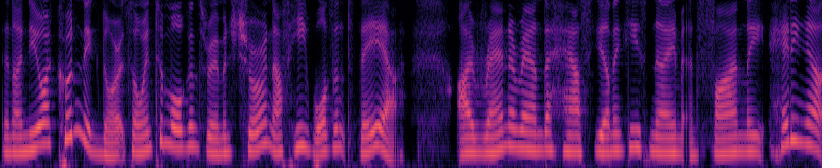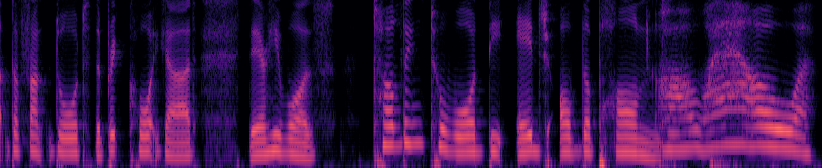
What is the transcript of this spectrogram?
Then I knew I couldn't ignore it, so I went to Morgan's room, and sure enough, he wasn't there. I ran around the house yelling his name, and finally, heading out the front door to the brick courtyard, there he was, toddling toward the edge of the pond. Oh, wow.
